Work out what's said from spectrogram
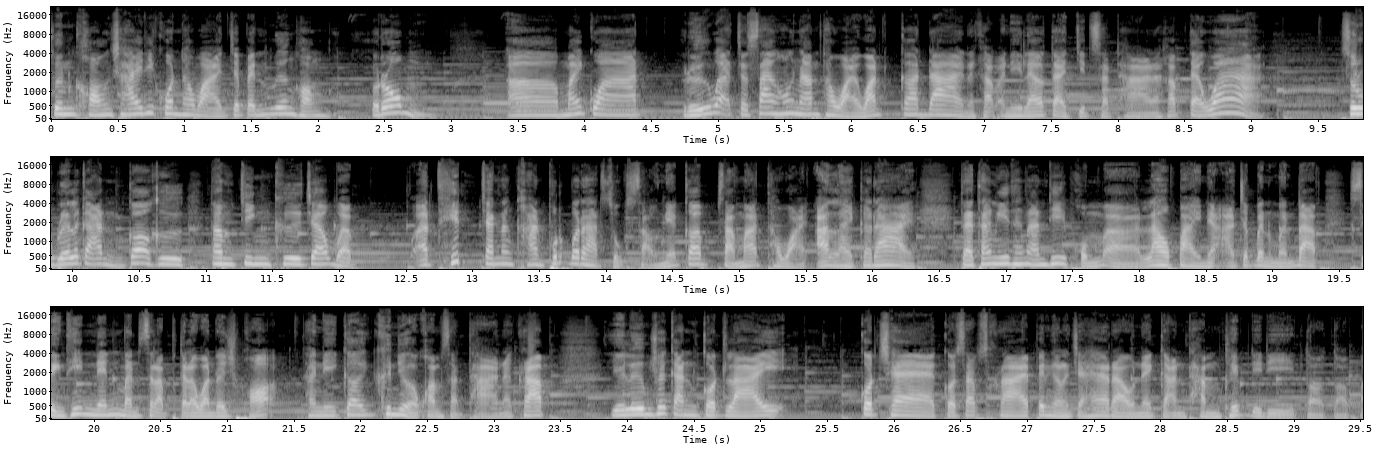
ส่วนของใช้ที่ควรถวายจะเป็นเรื่องของร่มไม้กวาด หรือว่าจะสร้างห้องน้ำถวายวัดก็ได้นะครับ อันนี้แล้วแต่จิตศรัทธานะครับ แต่ว่าสรุปเลยละกันก็คือตามจริงคือจะแบบ อาทิตย์จันทร์อังคารพุธพฤหัสศุกร์เสาร์เนี่ยก็สามารถถวายอะไรก็ได้ แต่ทั้งนี้ทั้งนั้นที่ผมเล่าไปเนี่ยอาจจะเป็นเหมือนแบบสิ่งที่เน้นมันสลับแต่ละวันโดยเฉพาะทั้งนี้ก็ขึ้นอยู่กับความศรัทธานะครับอย่าลืมช่วยกันกดไลค์กดแชร์ กด Subscribe เป็นกำลังใจให้เราในการทำคลิปดีๆ ต่อๆไป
